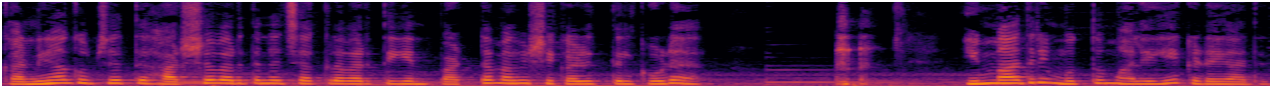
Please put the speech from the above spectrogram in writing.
கன்னியாகுப்ஜத்து ஹர்ஷவர்தன சக்கரவர்த்தியின் பட்ட மகிழ்ச்சி கழுத்தில் கூட இம்மாதிரி முத்து மாலையே கிடையாது.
